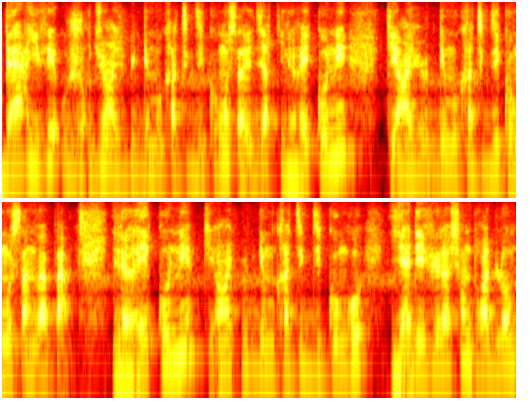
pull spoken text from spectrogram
d'arriver aujourd'hui en République démocratique du Congo, ça veut dire qu'il reconnaît qu'en République démocratique du Congo, ça ne va pas. Il reconnaît qu'en République démocratique du Congo, il y a des violations de droits de l'homme.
